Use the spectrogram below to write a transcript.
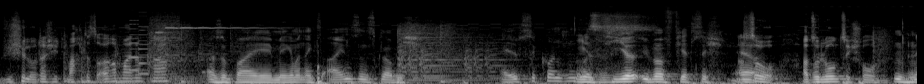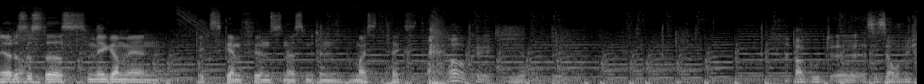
wie viel Unterschied macht es eurer Meinung nach? Also bei Mega Man X1 sind es, glaube ich, 11 Sekunden Hier und hier über 40. Ach so, also lohnt sich schon. Mhm, Ja, das ist das Mega Man X-Game für den SNES mit dem meisten Text. Ah, okay. Ja. okay. Aber gut, äh, es ist ja auch nicht,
